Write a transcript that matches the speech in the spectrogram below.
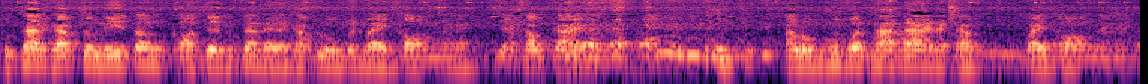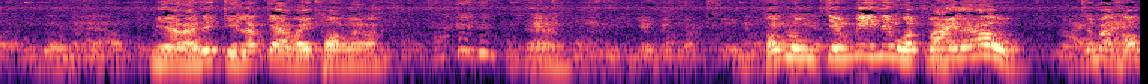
ทุกท่านครับช่วงนี้ต้องขอเตือนทุกท่านหน่อยนะครับ ลุงเป็นไวยทองนะฮะอย่าเข้าใกล้นะครับอารมณ์ผู้พ้นพลาดได้นะครับไวยทองนะฮะผมโดนมาแล้วมีอะไรที่กินแล้วแก้ไวยทองไหมวะนะของลุงจิมมี่นี่หมดไปแล้วจะมาของ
